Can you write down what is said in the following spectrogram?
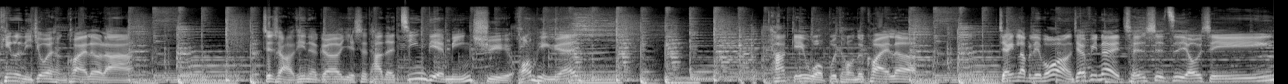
听了你就会很快乐啦。这首好听的歌也是他的经典名曲，黄品源。他给我不同的快乐。嘉音 Love 联盟网加 f i Night 城市自由行，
